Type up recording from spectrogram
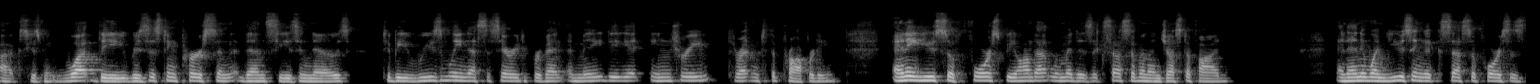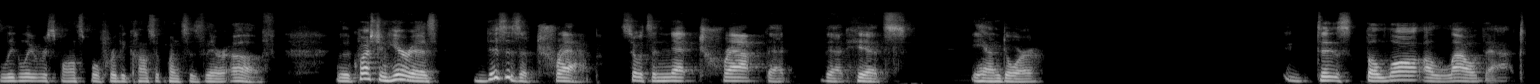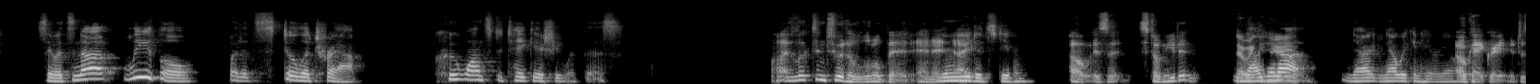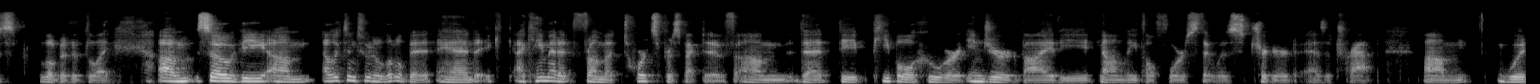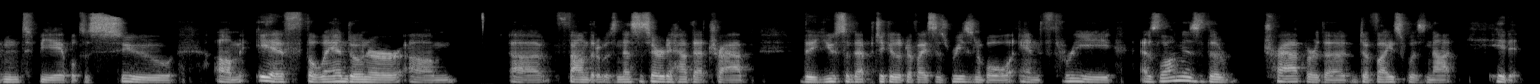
uh, excuse me, what the resisting person then sees and knows to be reasonably necessary to prevent immediate injury threatened to the property. Any use of force beyond that limit is excessive and unjustified. And anyone using excessive force is legally responsible for the consequences thereof. The question here is this is a trap. So it's a net trap that that hits Andor. Does the law allow that? So it's not lethal, but it's still a trap. Who wants to take issue with this? I looked into it a little bit, and it, You're I- muted, Stephen. oh, is it still muted? No, we now you're hear you. not. Now, now we can hear you. Okay, great. It just a little bit of delay. Um, so the um, I looked into it a little bit, and it, I came at it from a torts perspective. Um, that the people who were injured by the non-lethal force that was triggered as a trap um, wouldn't be able to sue um, if the landowner um, uh, found that it was necessary to have that trap. The use of that particular device is reasonable, and three, as long as the trap or the device was not hidden.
